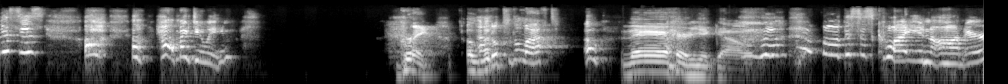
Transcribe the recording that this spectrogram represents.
this is. Oh, oh, how am I doing? Great. A uh, little to the left. Oh. There you go. oh, this is quite an honor.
